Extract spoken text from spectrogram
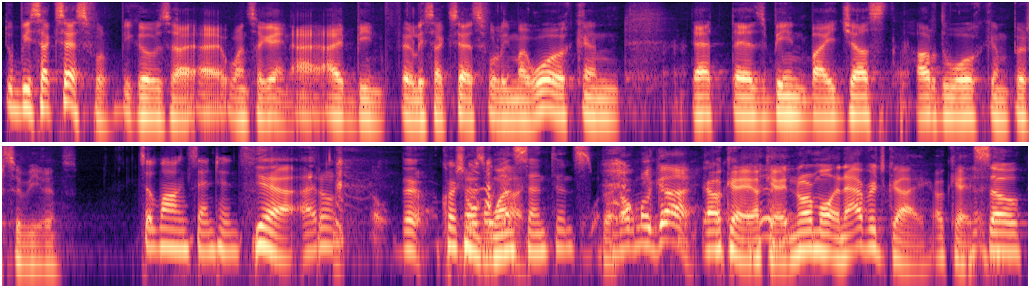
to be successful because I, I, once again I, I've been fairly successful in my work and that has been by just hard work and perseverance. it's a long sentence. Yeah, I don't. The question was one guy. sentence. But Normal guy. okay, okay, normal, an average guy. Okay, so,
